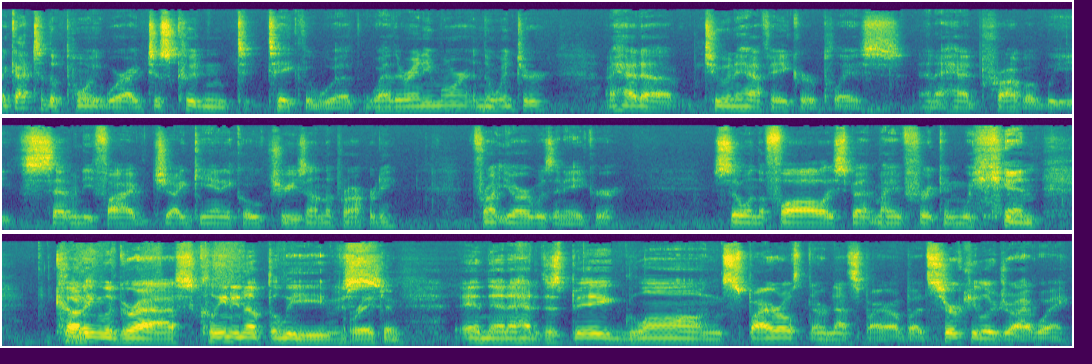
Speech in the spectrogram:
I got to the point where I just couldn't take the weather anymore in the winter. I had a two and a half acre place, and I had probably 75 gigantic oak trees on the property. Front yard was an acre. So in the fall, I spent my freaking weekend cutting the grass, cleaning up the leaves, Raking. and then I had this big, long spiral, or not spiral, but circular driveway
